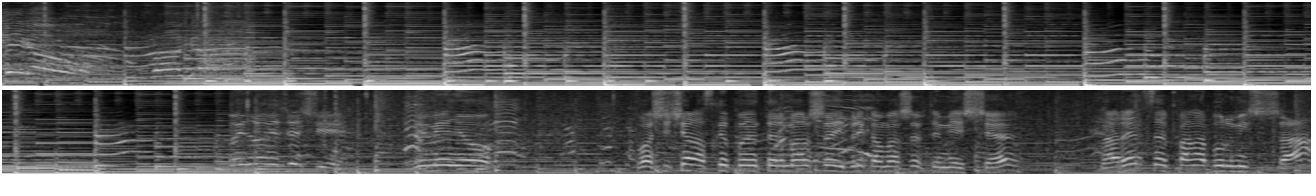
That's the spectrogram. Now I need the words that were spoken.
0. Moje drogie dzieci, w imieniu właściciela sklepu Entermarsze i Brykamarsze w tym mieście, na ręce pana burmistrza,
